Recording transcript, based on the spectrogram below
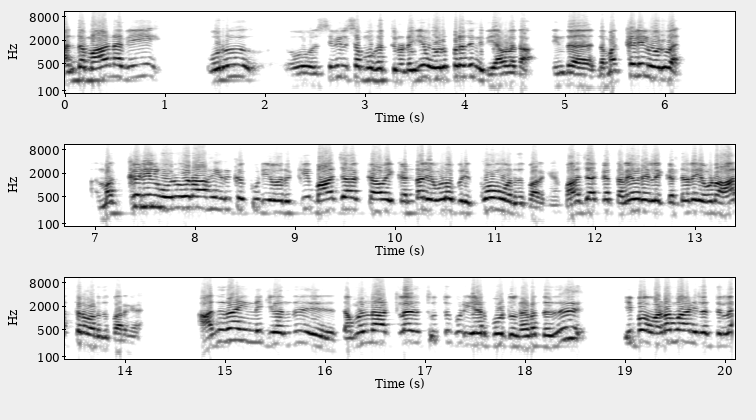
அந்த மாணவி ஒரு சிவில் சமூகத்தினுடைய ஒரு பிரதிநிதி அவ்வளவுதான். இந்த இந்த மக்களில் ஒருவர். மக்களில் ஒருவராக இருக்கக்கூடியவருக்கு பாஜகவை கண்டால் எவ்வளவு பெரிய கோபம் வருது பாருங்க. பாஜக தலைவர்களை கண்டாலே எவ்வளவு ஆத்திரம் வருது பாருங்க. அதுதான் இன்னைக்கு வந்து தமிழ்நாட்டுல தூத்துக்குடி ஏர்போர்ட்ல நடந்தது. இப்ப வட மாநிலத்துல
